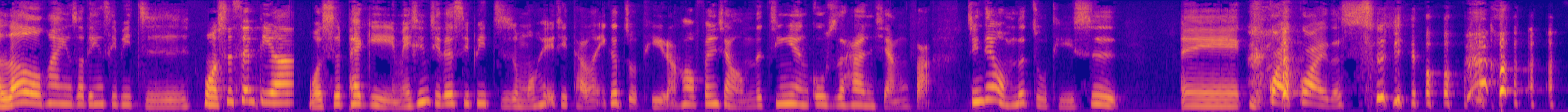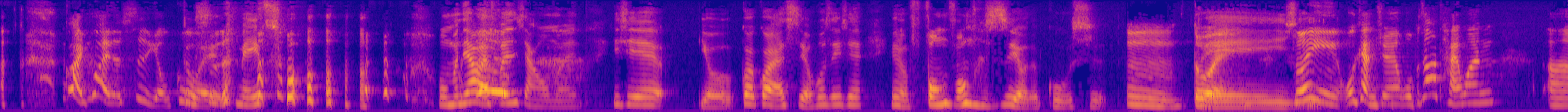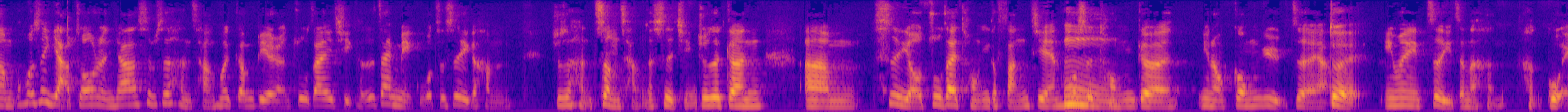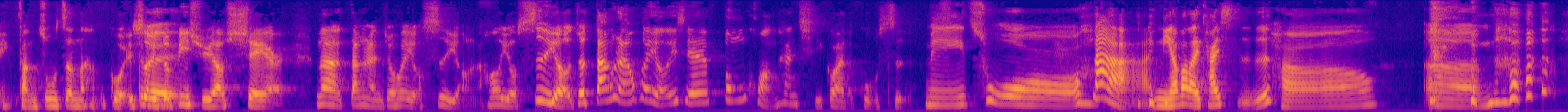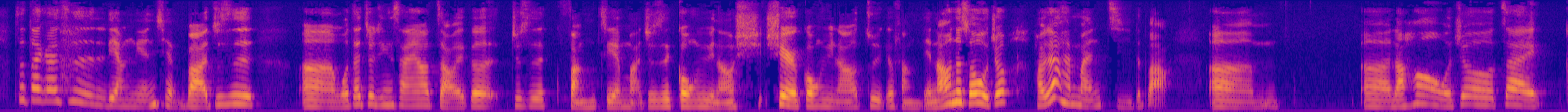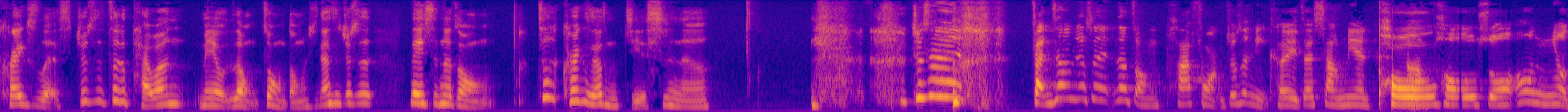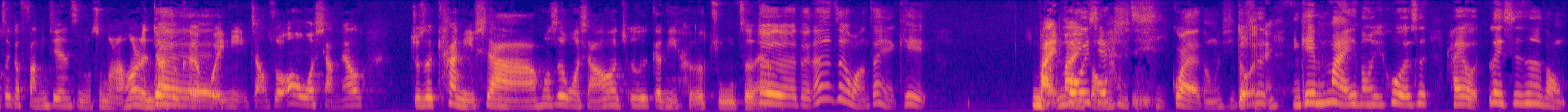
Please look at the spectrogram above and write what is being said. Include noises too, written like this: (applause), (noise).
Hello，欢迎收听 CP 值，我是 Cindy 啊，我是 Peggy。每星期的 CP 值，我们会一起讨论一个主题，然后分享我们的经验、故事和想法。今天我们的主题是，诶，(laughs) 怪怪的室友，(laughs) 怪怪的室友故事，对，没错。(laughs) 我们要来分享我们一些有怪怪的室友，或是一些有点疯疯的室友的故事。嗯，对，对，所以我感觉我不知道台湾，嗯，或是亚洲人家是不是很常会跟别人住在一起，可是在美国这是一个很就是很正常的事情，就是跟嗯室友住在同一个房间，或是同一个、嗯、you know 公寓这样。对，因为这里真的很很贵，房租真的很贵，所以就必须要 share。那当然就会有室友，然后有室友就当然会有一些疯狂和奇怪的故事。没错，(laughs) 那你要不要来开始？好，嗯，(laughs) 这大概是两年前吧，就是嗯，我在旧金山要找一个就是房间嘛，就是公寓，然后 share 公寓，然后住一个房间，然后那时候我就好像还蛮急的吧，嗯，呃，然后我就在。Craigslist 就是这个台湾没有这种这种东西，但是就是类似那种，这个 Craigslist 要怎么解释呢？(laughs) 就是反正就是那种 platform，就是你可以在上面 po、uh, po 说哦，你有这个房间什么什么，然后人家就可以回你讲说哦，我想要就是看一下啊，或是我想要就是跟你合租这样。对对对，但是这个网站也可以。买卖一些很奇怪的东西，对，就是你可以卖一些东西，或者是还有类似那种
